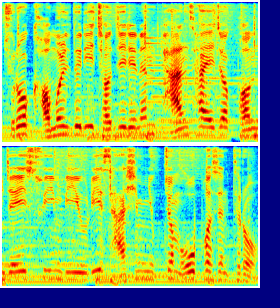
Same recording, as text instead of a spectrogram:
주로 거물들이 저지르는 반사회적 범죄의 수임 비율이 46.5%로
